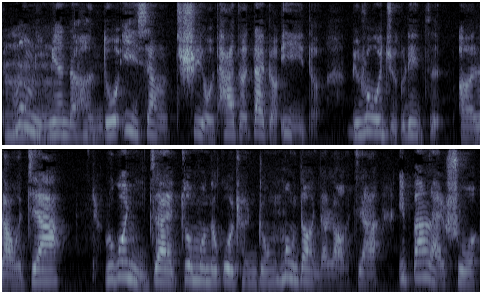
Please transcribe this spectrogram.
梦里嗯。面的很多意象是有它的代表意义的，比如说我举个例子，呃，老家，如果你在做梦的过程中梦到你的老家，一般来说，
